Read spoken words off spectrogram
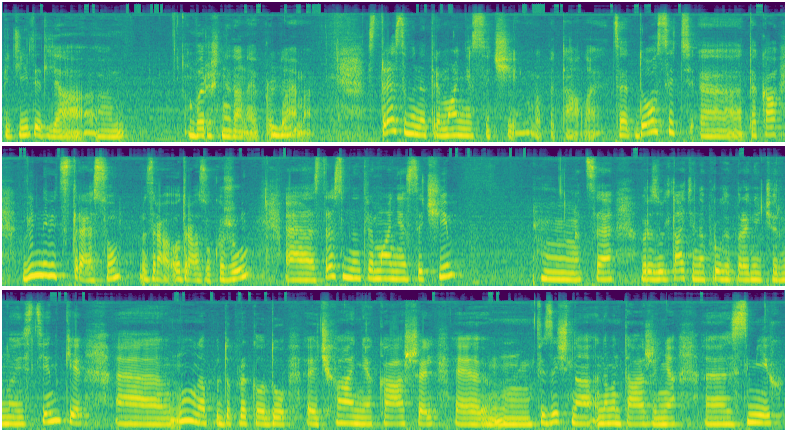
підійде для е, вирішення даної проблеми. Стресове нетримання сечі, ви питали. Це досить е, така. Він не від стресу, одразу кажу. Е, стресове нетримання сечі. Це в результаті напруги передньої черевної стінки, е, ну, до прикладу, е, чхання, кашель, е, фізичне навантаження, сміх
